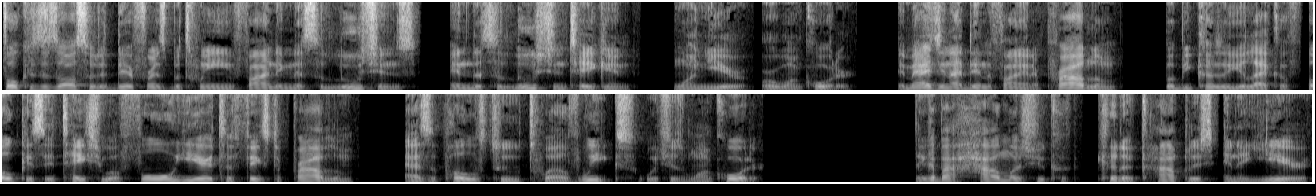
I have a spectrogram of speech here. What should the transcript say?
Focus is also the difference between finding the solutions and the solution taken one year or one quarter. Imagine identifying a problem, but because of your lack of focus, it takes you a full year to fix the problem as opposed to 12 weeks, which is one quarter. Think about how much you could, could accomplish in a year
